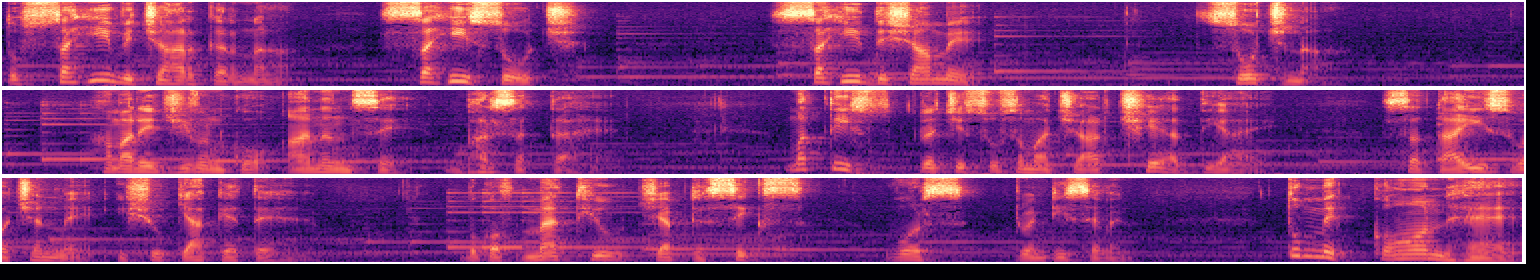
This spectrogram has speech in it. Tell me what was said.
तो सही विचार करना सही सोच, सही दिशा में सोचना हमारे जीवन को आनंद से भर सकता है। मत्ती रचित सुसमाचार छह अध्याय सताइस वचन में यीशु क्या कहते हैं? Book of Matthew chapter six verse twenty seven तुम में कौन है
